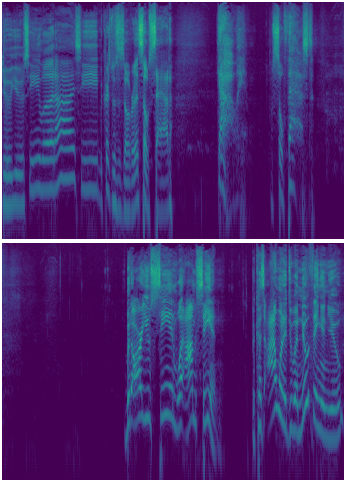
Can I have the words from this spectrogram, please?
do you see what I see? But Christmas is over. It's so sad. Golly, so fast. But are you seeing what I'm seeing? Because I want to do a new thing in you,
